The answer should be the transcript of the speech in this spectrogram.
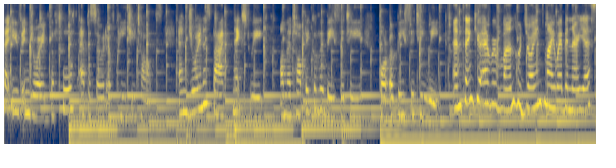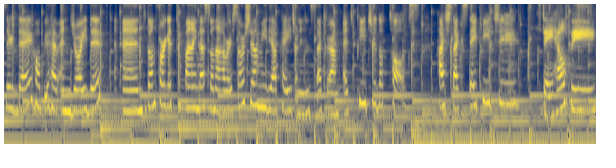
That you've enjoyed the fourth episode of Peachy Talks and join us back next week on the topic of obesity for Obesity Week. And thank you everyone who joined my webinar yesterday. Hope you have enjoyed it. And don't forget to find us on our social media page on Instagram at peachy.talks. Hashtag stay peachy. Stay healthy.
